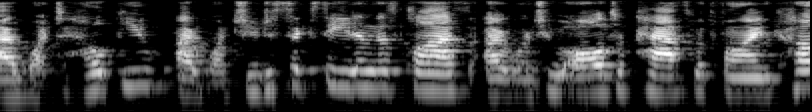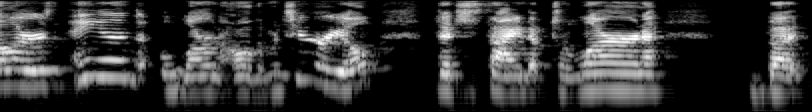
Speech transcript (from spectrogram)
I want to help you. I want you to succeed in this class. I want you all to pass with flying colors and learn all the material that you signed up to learn. But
